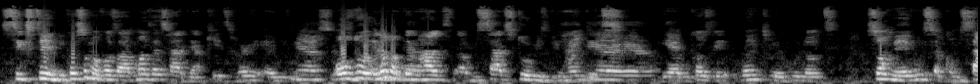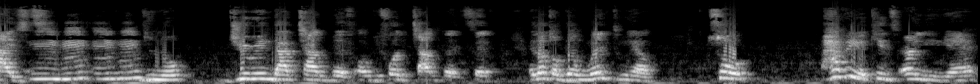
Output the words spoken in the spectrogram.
16 because some of us our mothers had their kids very early. Yeah. Although a lot of them had um, sad stories behind it. Yeah, yeah. Yeah, because they went through a whole lot. Some were even circumcised, Mm-hmm, mm-hmm. you know, during that childbirth or before the childbirth. So a lot of them went through hell. So having your kids early, yeah,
